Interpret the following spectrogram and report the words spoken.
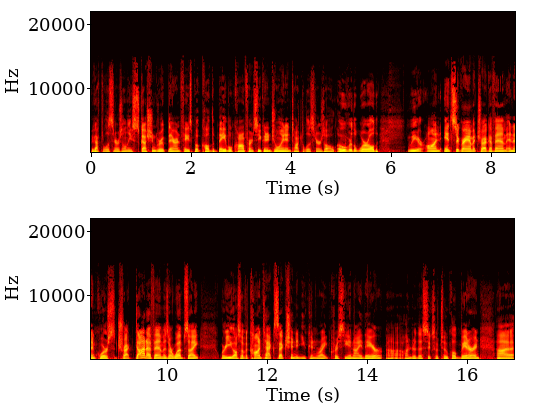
We got the listeners only discussion group there on Facebook called the Babel Conference. You can join and talk to listeners all over the world. We are on Instagram at TrekFM, and then, of course, Trek.fm is our website where you also have a contact section and you can write Christy and I there uh, under the 602 Club banner and uh,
